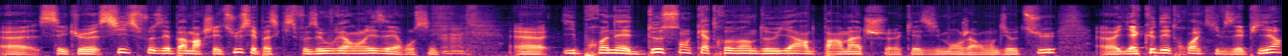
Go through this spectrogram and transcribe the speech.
euh, c'est que s'il se faisait pas marcher dessus, c'est parce qu'il se faisait ouvrir dans les airs aussi. Mmh. Euh, il prenait 282 yards par match, quasiment, j'arrondis au-dessus. Il y a que des trois qui faisaient pire.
